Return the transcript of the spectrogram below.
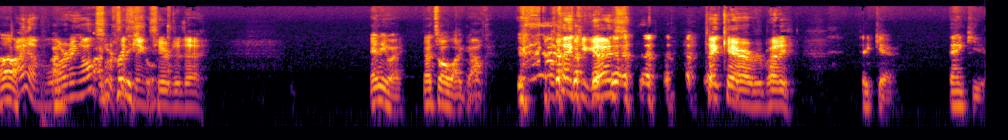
Uh, I am learning all I'm sorts of things sure. here today. Anyway, that's all I got. Well, thank you guys. Take care, everybody. Take care. Thank you.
